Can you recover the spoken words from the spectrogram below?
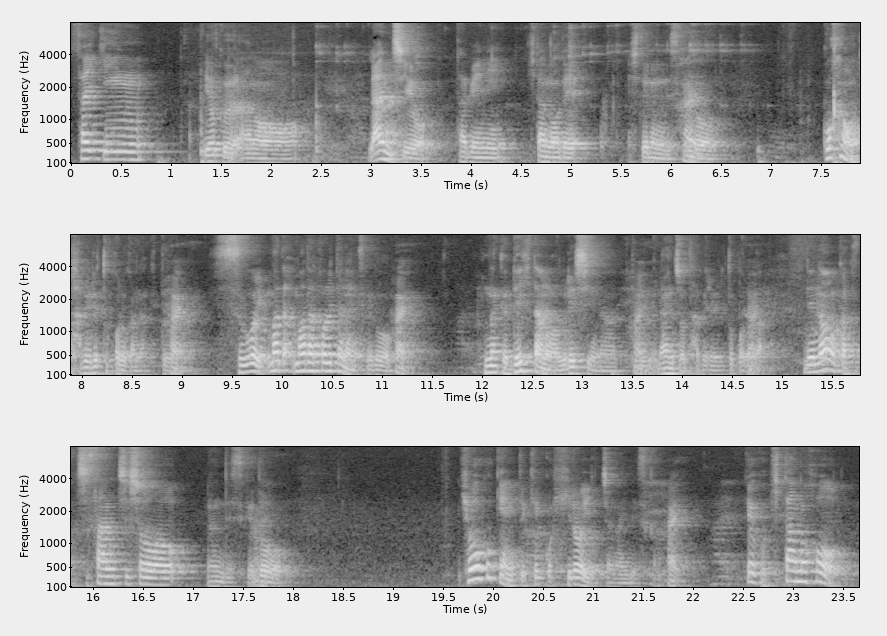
最近よくあのランチを食べに北野でしてるんですけど、はご飯を食べるところがなくて、はい。すごいまだまだ来れてないんですけど、はい、なんかできたのは嬉しいなっていう、はい。ランチを食べれるところが、はでなおかつ地産地消なんですけど、兵庫県って結構広いじゃないですか、はい、結構北の方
